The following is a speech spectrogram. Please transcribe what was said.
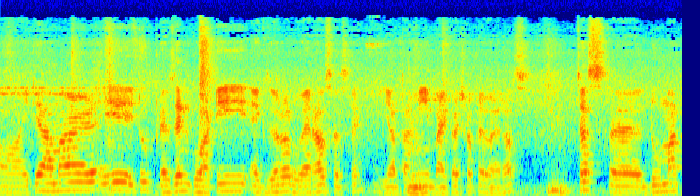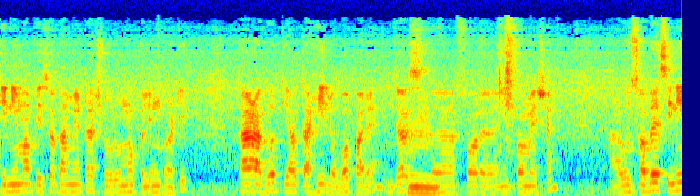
অঁ এতিয়া আমাৰ এই এইটো প্ৰেজেণ্ট গুৱাহাটী একজৰৰ ৱেৰ হাউচ আছে। ইয়াত আমি বাইকৰ শ্বপে ৱেৰ হাউচ জাষ্ট দুমাহ তিনিমাহ পিছত আমি এটা শ্ব'ৰুমো খুলিম গুৱাহাটীত। তাৰ আগত ইয়াত আহি ল'ব পাৰে। জাষ্ট ফৰ ইনফৰ্মেশ্যন আৰু চবে চিনি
